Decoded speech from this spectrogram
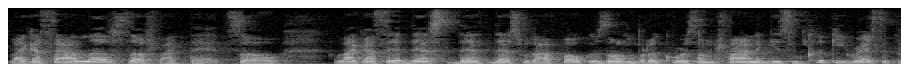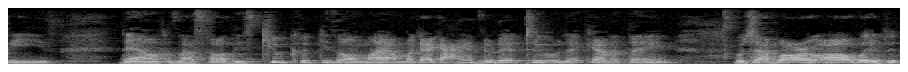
Like I said, I love stuff like that. So, like I said, that's that's that's what I focus on. But of course, I'm trying to get some cookie recipes down because I saw these cute cookies online. I'm like, I can do that too, and that kind of thing. Which I've already always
